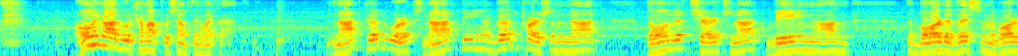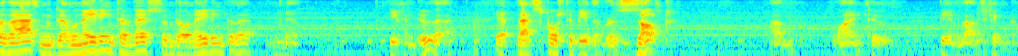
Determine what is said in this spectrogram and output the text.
only God would come up with something like that not good works, not being a good person, not going to church, not being on the board of this and the board of that, and donating to this and donating to that. No. You can do that if that's supposed to be the result of wanting to be in God's kingdom.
